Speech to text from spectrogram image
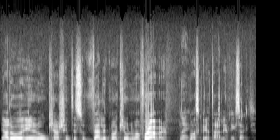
Ja, då är det nog kanske inte så väldigt många kronor man får över, Nej. om man ska vara helt ärlig. Exakt.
